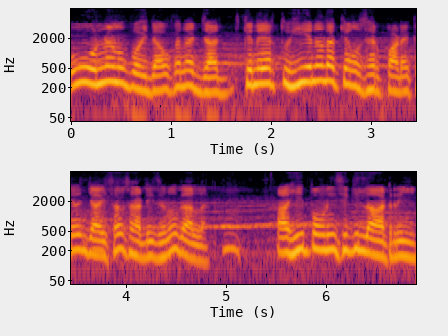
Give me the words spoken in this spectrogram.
ਉਹ ਉਹਨਾਂ ਨੂੰ ਪੁੱਛਦਾ ਉਹ ਕਹਿੰਦਾ ਜੱਜ ਕਹਿੰਦੇ ਯਾਰ ਤੁਸੀਂ ਇਹਨਾਂ ਦਾ ਕਿਉਂ ਸਿਰ ਪਾੜਿਆ? ਕਹਿੰਦੇ ਜੱਜ ਸਾਹਿਬ ਸਾਡੀ ਸੁਣੋ ਗੱਲ। ਆਹੀ ਪਾਉਣੀ ਸੀਗੀ ਲਾਟਰੀ।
